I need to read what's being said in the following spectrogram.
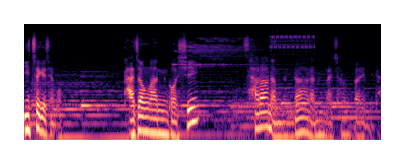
이 책의 제목, 다정한 것이 살아남는다라는 말처럼 말입니다.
